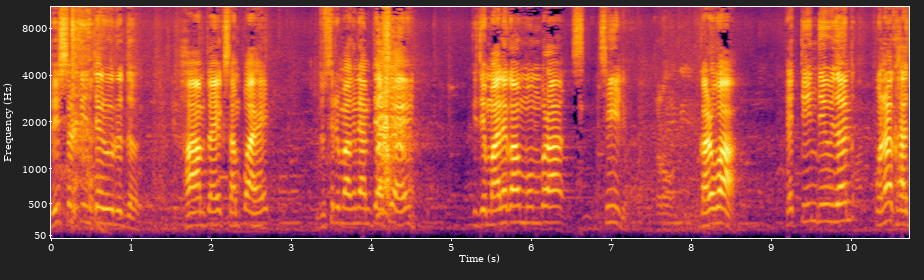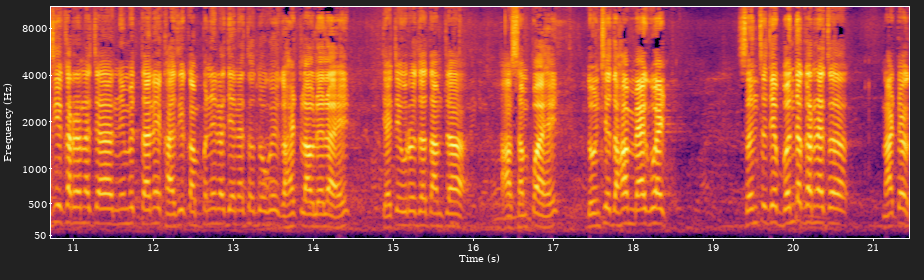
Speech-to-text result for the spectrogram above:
रिस्ट्रक्चरिंगच्या विरुद्ध हा आमचा एक संप आहे. दुसरी मागणी आमची अशी आहे की जे मालेगाव मुंब्रा सीड कळवा हे तीन डिव्हिजन पुन्हा खाजगीकरणाच्या निमित्ताने खाजगी कंपनीला देण्याचा दोघे घाट लावलेला आहे. त्याच्या विरोधात आमचा हा संप आहे. दोनशे दहा मॅगवॅट संच जे बंद करण्याचं नाटक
